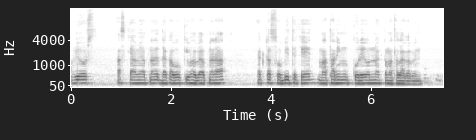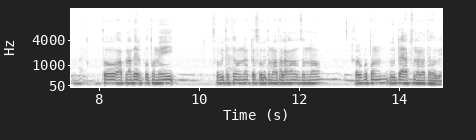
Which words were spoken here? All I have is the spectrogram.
ভিউয়ার্স আজকে আমি আপনাদের দেখাবো কীভাবে আপনারা একটা ছবি থেকে মাথা রিমুভ করে অন্য একটা মাথা লাগাবেন। তো আপনাদের প্রথমেই ছবি থেকে অন্য একটা ছবিতে মাথা লাগানোর জন্য সর্বপ্রথম দুইটা অ্যাপস নামাতে হবে।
